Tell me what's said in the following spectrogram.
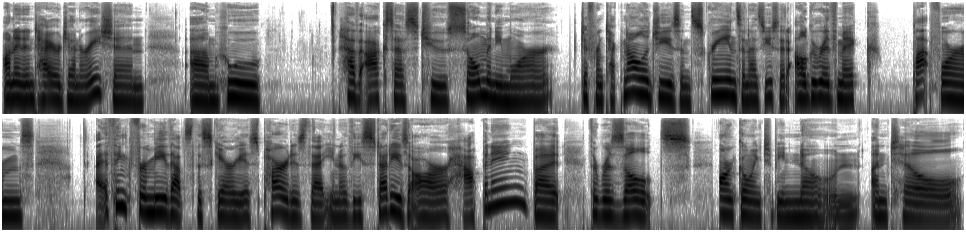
on an entire generation um, who have access to so many more different technologies and screens, and as you said, algorithmic platforms. I think for me, that's the scariest part is that, you know, these studies are happening, but the results aren't going to be known until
